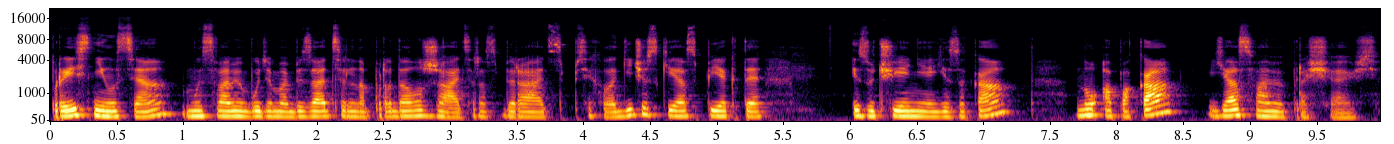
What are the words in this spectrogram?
прояснился. Мы с вами будем обязательно продолжать разбирать психологические аспекты изучения языка. Ну а пока я с вами прощаюсь.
